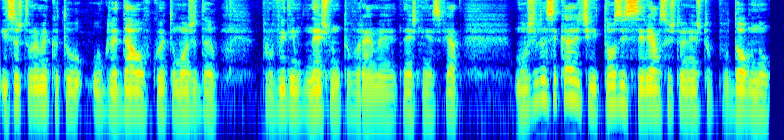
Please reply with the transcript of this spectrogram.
и в същото време като огледало, в което може да провидим днешното време, днешния свят. Може ли да се каже, че и този сериал също е нещо подобно,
